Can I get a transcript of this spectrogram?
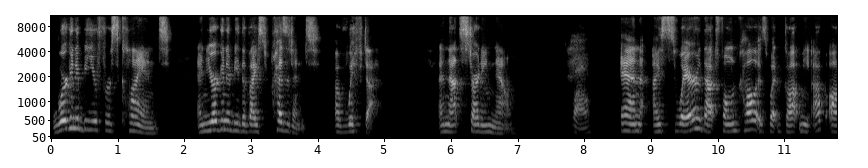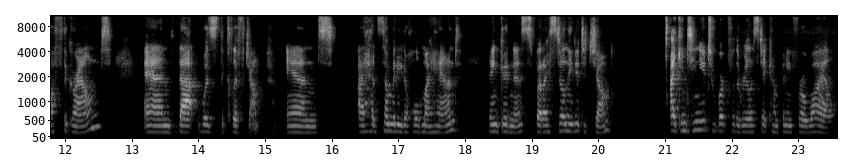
We're going to be your first client, and you're going to be the vice president of WIFTA. And that's starting now. Wow. And I swear that phone call is what got me up off the ground. And that was the cliff jump. And I had somebody to hold my hand, thank goodness, but I still needed to jump. I continued to work for the real estate company for a while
